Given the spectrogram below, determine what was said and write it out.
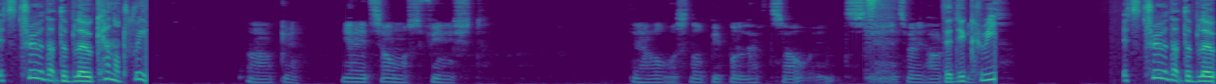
It's true that the blow cannot really. Ah, okay. Yeah, it's almost finished. There are almost no people left, so it's yeah, it's very hard. The to get- decree- It's true that the blow.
